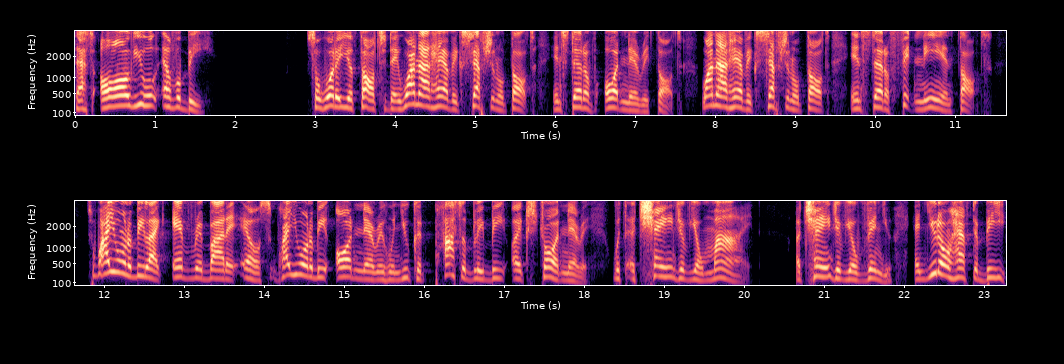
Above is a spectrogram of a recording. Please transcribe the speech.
That's all you will ever be. So, what are your thoughts today? Why not have exceptional thoughts instead of ordinary thoughts? Why not have exceptional thoughts instead of fitting in thoughts? So, why you want to be like everybody else? Why you want to be ordinary when you could possibly be extraordinary with a change of your mind, a change of your venue? And you don't have to be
